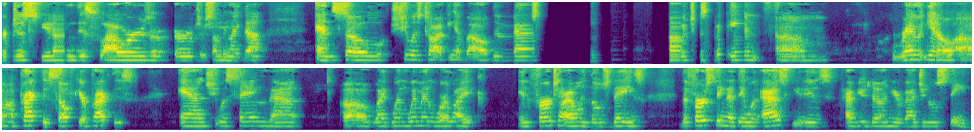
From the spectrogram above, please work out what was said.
or just you know these flowers or herbs or something like that. And so she was talking about the vast, uh, which is um, rem, you know, uh, practice, self care practice. And she was saying that, uh, like when women were like infertile in those days, the first thing that they would ask you is, "Have you done your vaginal steam?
